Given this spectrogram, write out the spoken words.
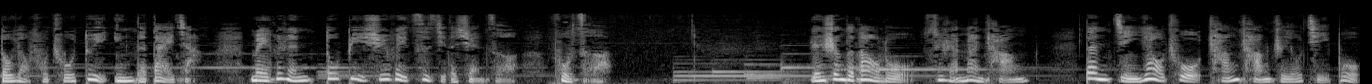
都要付出对应的代价，每个人都必须为自己的选择。负责。人生的道路虽然漫长，但紧要处常常只有几步，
